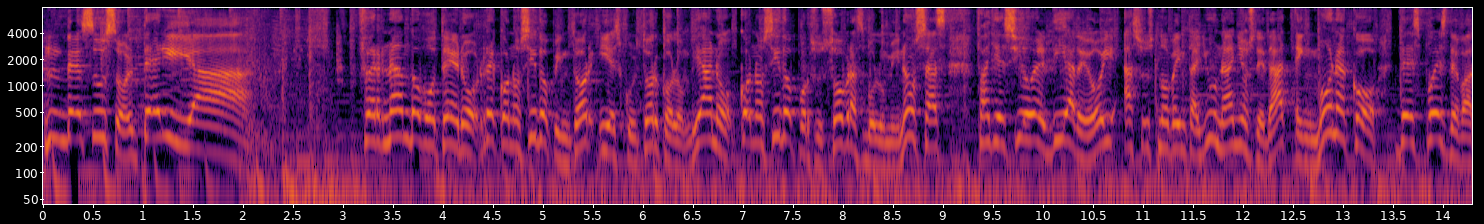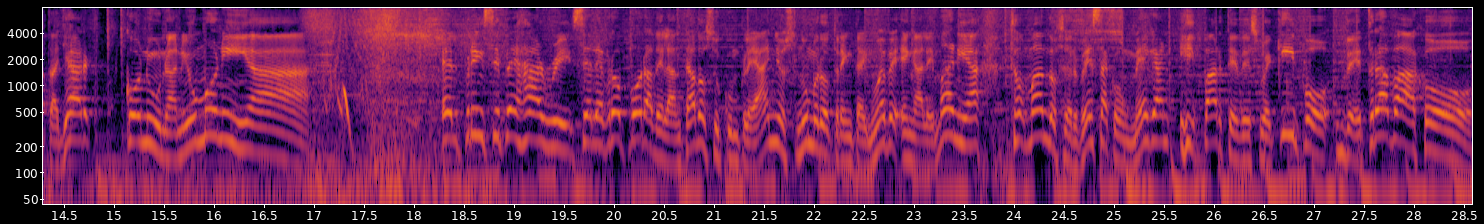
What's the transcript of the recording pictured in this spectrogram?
de su soltería. Fernando Botero, reconocido pintor y escultor colombiano, conocido por sus obras voluminosas, falleció el día de hoy a sus 91 años de edad en Mónaco, después de batallar con una neumonía. El príncipe Harry celebró por adelantado su cumpleaños número 39 en Alemania, tomando cerveza con Meghan y parte de su equipo de trabajo.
